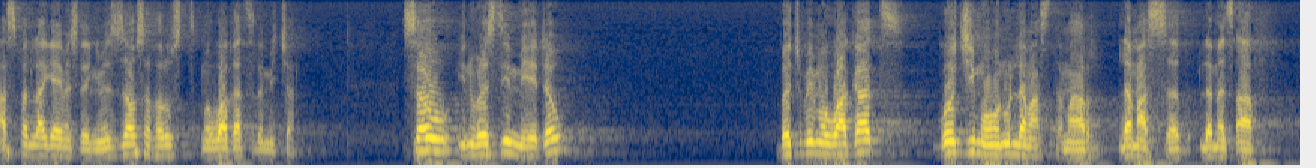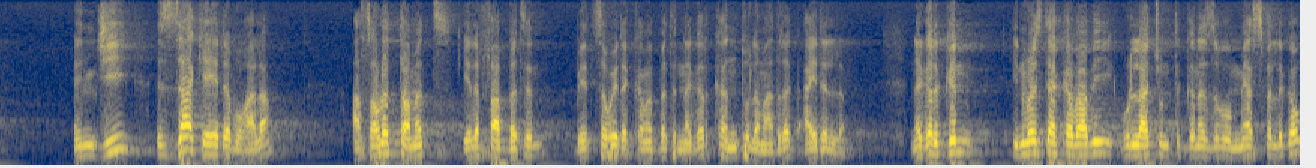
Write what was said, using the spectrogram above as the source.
አስፈላጊ አይመስለኝም። እዛው ሰፈር ውስጥ መዋጋት ስለሚቻል ሰው ዩኒቨርሲቲ የሚሄደው በጩቤ መዋጋት ጎጂ መሆኑን ለማስተማር፣ ለማሰብ፣ ለመጻፍ እንጂ እዛ ከሄደ በኋላ 12 ዓመት የለፋበትን ቤተሰቡ የደከመበትን ነገር ከንቱ ለማድረግ አይደለም። ነገር ግን ዩኒቨርሲቲ አካባቢ ሁላችሁን ትገነዘቡ የሚያስፈልገው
